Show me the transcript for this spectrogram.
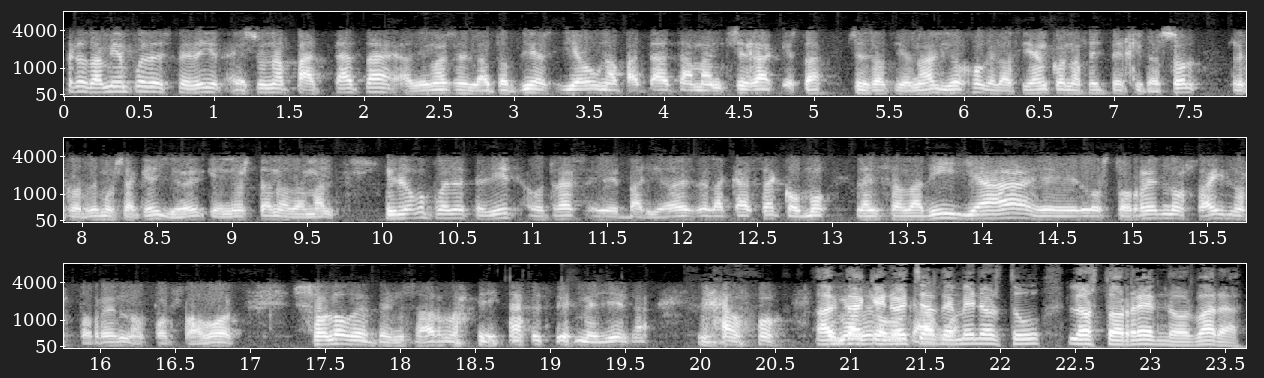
pero también puedes pedir, es una patata, además en la tortilla lleva una patata manchega que está sensacional y ojo que lo hacían con aceite de girasol, recordemos aquello, ¿eh? que no está nada mal. Y luego puedes pedir otras eh, variedades de la casa como la ensaladilla, eh, los torrenos, hay los torrenos, por favor, solo de pensarlo ya se me llena la boca. Anda que no echas de menos tú los torrenos, Vara.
